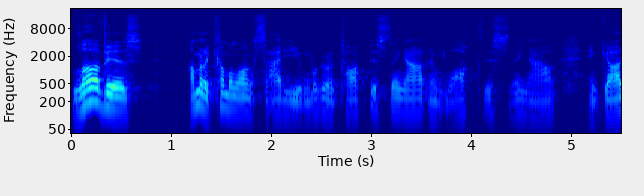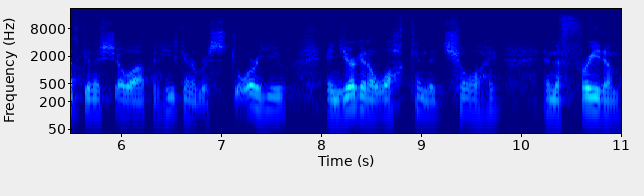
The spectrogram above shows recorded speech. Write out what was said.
Love is I'm going to come alongside of you and we're going to talk this thing out and walk this thing out. And God's going to show up and He's going to restore you and you're going to walk in the joy and the freedom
